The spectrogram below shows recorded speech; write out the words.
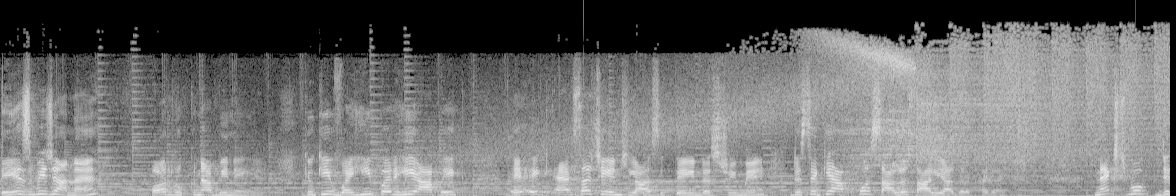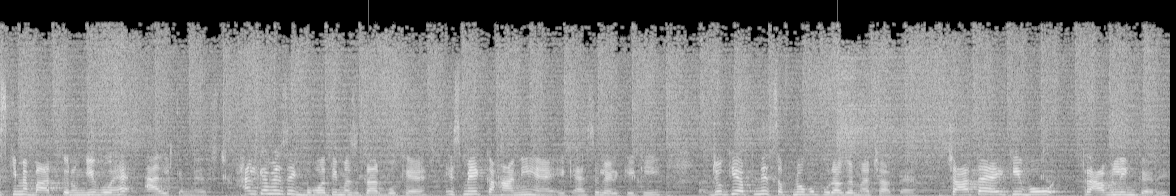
तेज़ भी जाना है और रुकना भी नहीं है, क्योंकि वहीं पर ही आप एक एक ऐसा चेंज ला सकते हैं इंडस्ट्री में, जिससे कि आपको सालों साल याद रखा जाए। नेक्स्ट बुक जिसकी मैं बात करूँगी, वो है एल्केमिस्ट एल्केमिस्ट एक बहुत ही मज़ेदार बुक है। इसमें एक कहानी है एक ऐसे लड़के की, जो कि अपने सपनों को पूरा करना चाहता है। चाहता है कि वो ट्रैवलिंग करे,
